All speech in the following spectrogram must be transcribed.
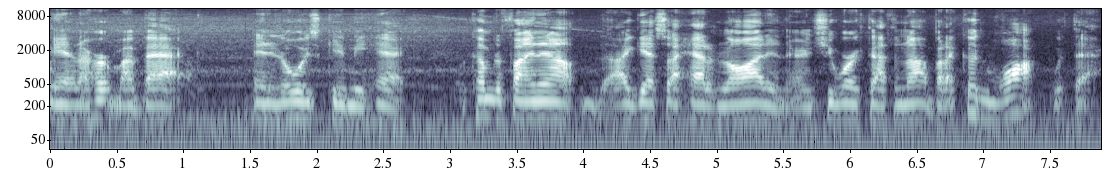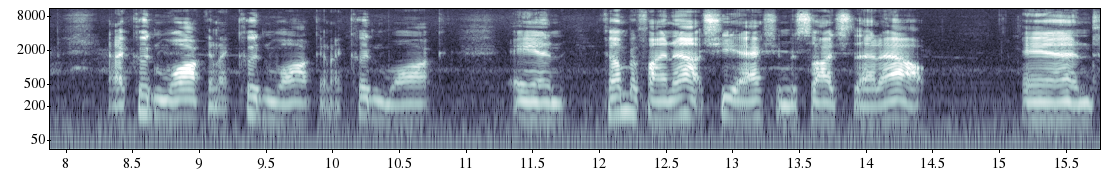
and I hurt my back and it always gave me heck. But come to find out, I guess I had a knot in there and she worked out the knot, but I couldn't walk with that. And I couldn't walk and I couldn't walk and I couldn't walk. And come to find out, she actually massaged that out and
